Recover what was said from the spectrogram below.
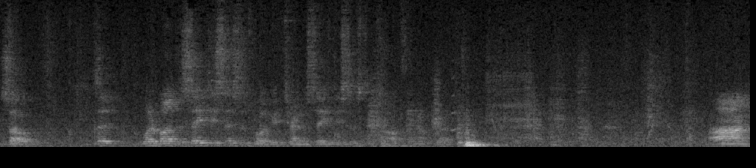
So, what about the safety systems? Well, if you turn the safety systems off, they're no good. Uh,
